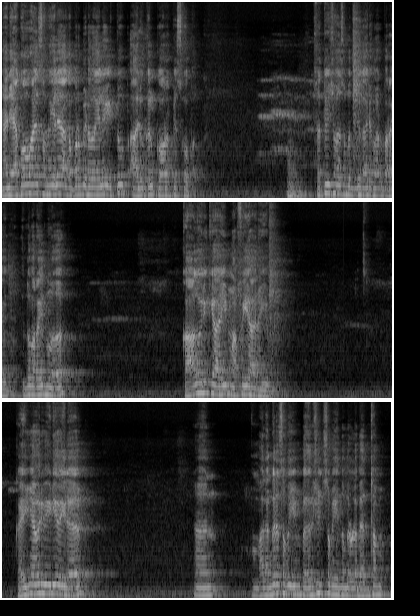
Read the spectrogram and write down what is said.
ഞാൻ യാക്കോവായ സഭയിലെ അകപ്പുറം ഇടവയിലെ ഇട്ടു ആലുക്കൽ കോറപ്പിസ്കോപ്പ സത്യവിശ്വാസം സംബന്ധിച്ച കാര്യങ്ങളാണ് പറയുന്നത്. ഇന്ന് പറയുന്നത് കാതോലിക്കായും അഫിയാനയും കഴിഞ്ഞ ഒരു വീഡിയോയിൽ മലങ്കര സഭയും പേർഷ്യൻ സഭയും തമ്മിലുള്ള ബന്ധം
